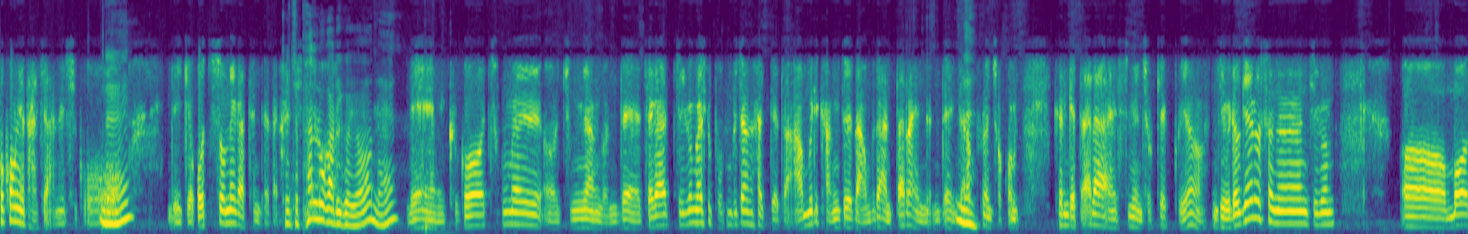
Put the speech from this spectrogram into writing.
허공에 닿지 않으시고 네. 근데 이게 옷 소매 같은 데다가 그렇죠 팔로 가리고요. 네. 네, 그거 정말 어, 중요한 건데 제가 질병관리 본부장 할 때도 아무리 강조해도 아무도 안 따라했는데 네. 앞으로는 조금 그런 게 따라했으면 좋겠고요. 이제 의료계로서는 지금 어, 뭐,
